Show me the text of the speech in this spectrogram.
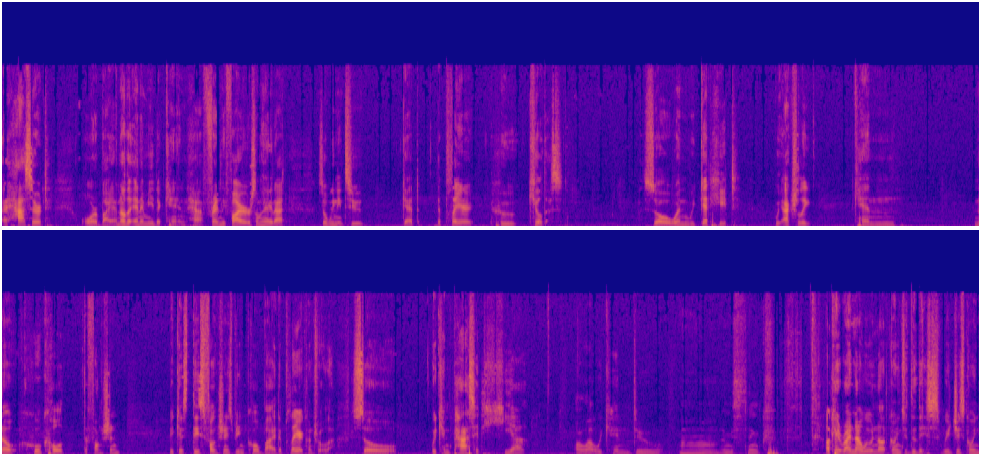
a hazard or by another enemy that can have friendly fire or something like that. So we need to get the player who killed us. So when we get hit, we actually can know who called the function because this function is being called by the player controller. so we can pass it here or what we can do mm, let me think. Okay right now we're not going to do this. We're just going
